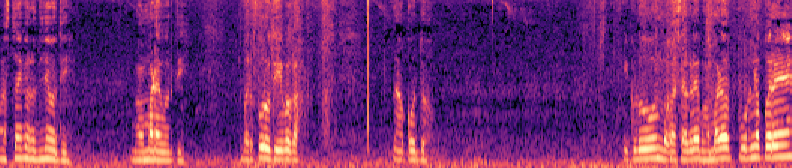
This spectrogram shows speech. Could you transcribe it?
मस्त एक रुदली होती. बोंबाड्यावरती. भरपूर होती बघा. दाखवतो. इकडून बघा सगळ्या भांबाड्यावर पूर्णपणे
